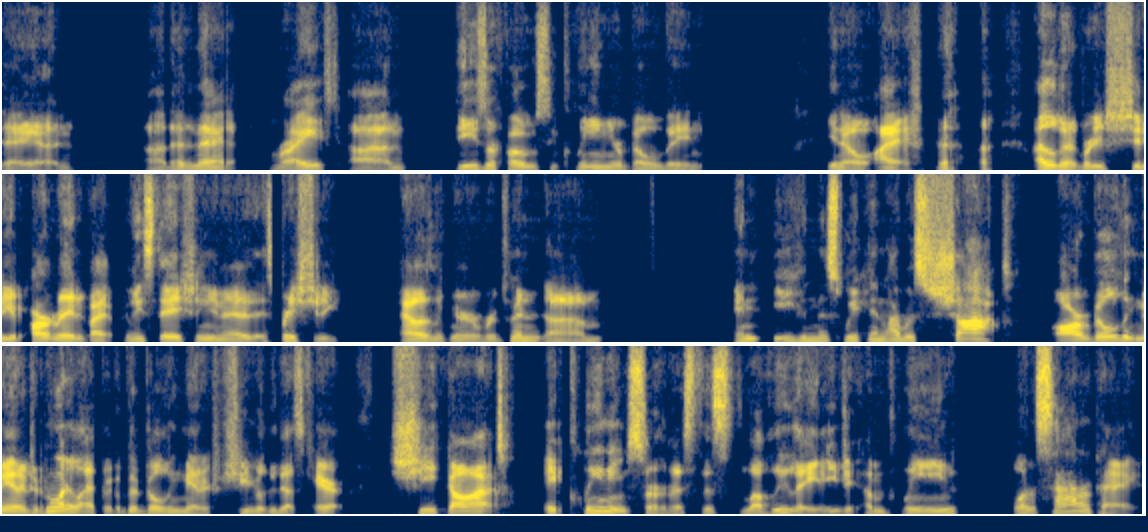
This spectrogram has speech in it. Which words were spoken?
than uh, than that, right? Um, these are folks who clean your building. You know, I I live in a pretty shitty apartment by a police station. You know, it's pretty shitty housing here in Richmond. Um, and even this weekend, I was shocked. Our building manager, who I like, a good building manager, she really does care. She got a cleaning service, this lovely lady to come clean on Saturday.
